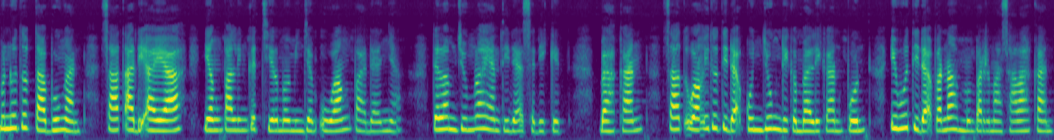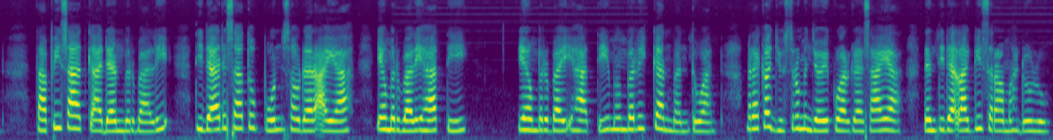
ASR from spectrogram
menutup tabungan saat adik ayah yang paling kecil meminjam uang padanya. dalam jumlah yang tidak sedikit. Bahkan saat uang itu tidak kunjung dikembalikan pun, ibu tidak pernah mempermasalahkan. Tapi saat keadaan berbalik, tidak ada satupun saudara ayah yang berbalik hati yang berbaik hati memberikan bantuan. Mereka justru menjauhi keluarga saya dan tidak lagi seramah dulu.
